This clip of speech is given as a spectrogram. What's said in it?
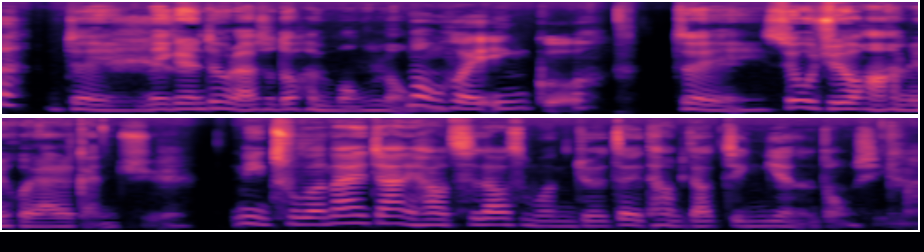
对，每个人对我来说都很朦胧。梦回英国。对，所以我觉得我好像还没回来的感觉。你除了那一家，你还有吃到什么？你觉得这一趟比较惊艳的东西吗？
